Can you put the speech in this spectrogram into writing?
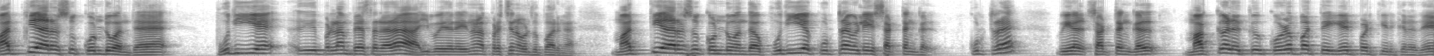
மத்திய அரசு கொண்டு வந்த புதிய இப்படிலாம் பேசுகிறாரா இப்போ இதில் என்ன பிரச்சனை வருது பாருங்கள் மத்திய அரசு கொண்டு வந்த புதிய குற்றவியல் சட்டங்கள் குற்றவியல் சட்டங்கள் மக்களுக்கு குழப்பத்தை ஏற்படுத்தி இருக்கிறது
